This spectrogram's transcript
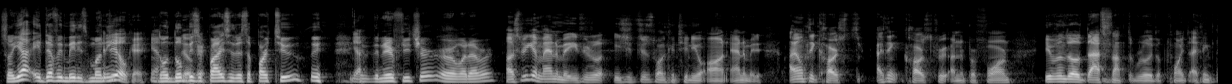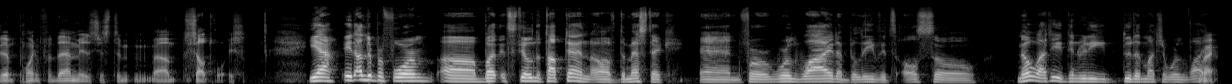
So yeah, it definitely made its money. Did okay, yeah, don't don't be okay. surprised if there's a part two Yeah. in the near future or whatever. Uh, speaking of anime, if you if you just want to continue on animated, I don't think Cars. Th- I think Cars Three underperformed, even though that's not the, really the point. I think the point for them is just to um, sell toys. Yeah, it underperformed, uh, but it's still in the top 10 of domestic. And for worldwide, I believe it's also no. Actually, it didn't really do that much in worldwide. Right.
